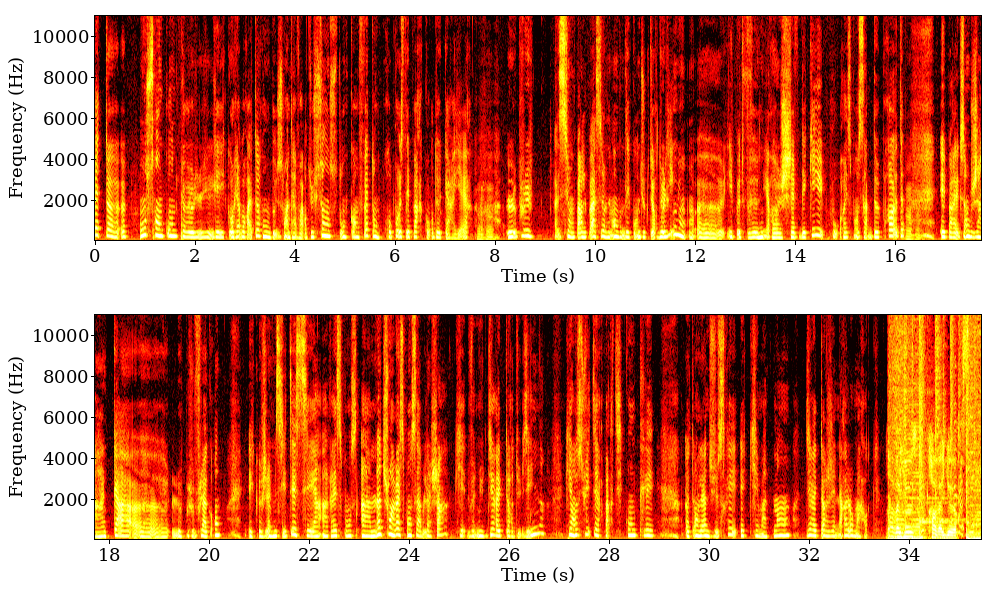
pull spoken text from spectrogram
fait, euh, on se rend compte que les collaborateurs ont besoin d'avoir du sens. Donc, en fait, on propose des parcours de carrière. Mhm. Le plus, si on ne parle pas seulement des conducteurs de ligne, on- euh, il peut devenir euh, chef d'équipe ou responsable de prod. Mhm. Et par exemple, j'ai un cas euh, le plus flagrant et que j'aime citer, c'est un, un adjoint responsable achat qui est devenu directeur d'usine, qui ensuite est reparti compte clé euh, dans l'industrie et qui est maintenant directeur général au Maroc. Travailleuses, travailleurs.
